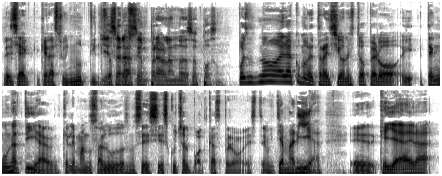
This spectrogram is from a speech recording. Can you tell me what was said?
le decía que era su inútil. Y eso era siempre hablando de su esposo. Pues no, era como de traiciones y todo, pero tengo una tía que le mando saludos, no sé si escucha el podcast, pero este, mi tía María, eh, que ella era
